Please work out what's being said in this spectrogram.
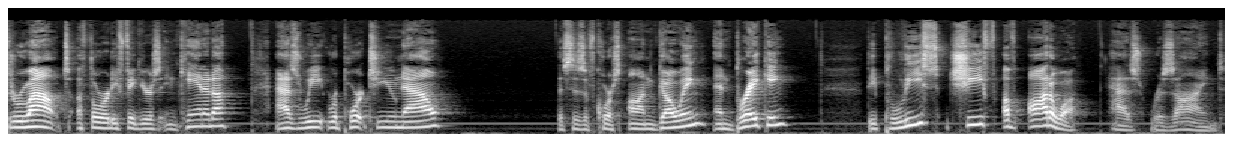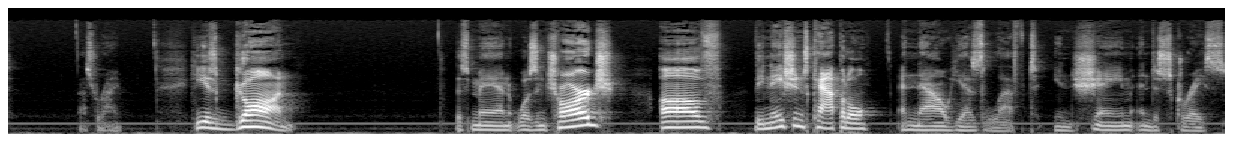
throughout authority figures in Canada. As we report to you now, this is, of course, ongoing and breaking. The police chief of Ottawa has resigned. That's right. He is gone. This man was in charge of the nation's capital, and now he has left in shame and disgrace.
